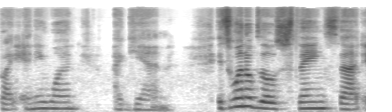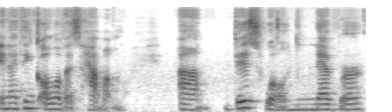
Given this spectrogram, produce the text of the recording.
by anyone again. It's one of those things that and i think all of us have them um, this will never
